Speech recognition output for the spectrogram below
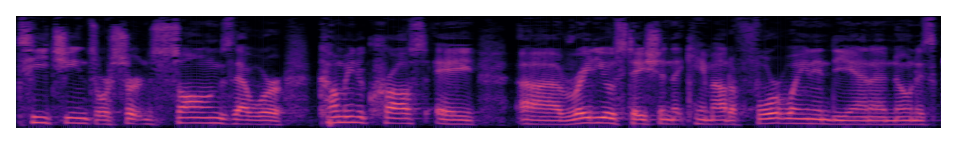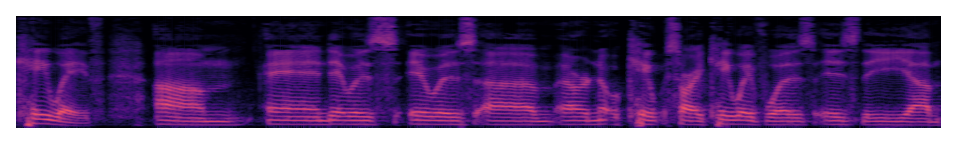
teachings or certain songs that were coming across a uh, radio station that came out of Fort Wayne, Indiana, known as K Wave. Um, and it was it was um, or no K sorry K Wave was is the um,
